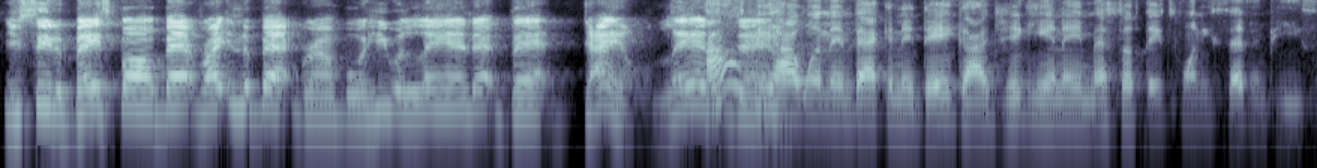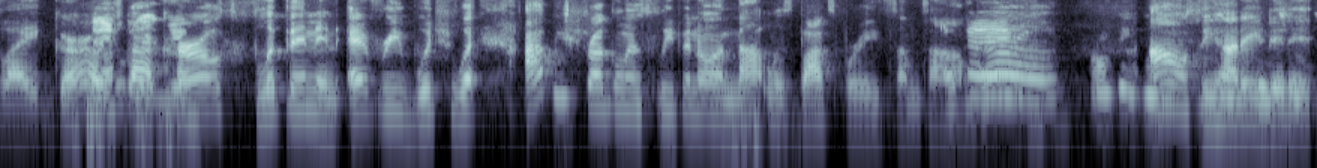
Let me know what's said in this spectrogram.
You see the baseball bat right in the background, boy. He would land that bat down, land I it don't down. see how women back in the day got jiggy and they messed up their 27 piece. Like, girl, That's you got jiggy. curls flipping in every which way. I be struggling sleeping on knotless box braids sometimes. Okay. Girl, I don't, think I don't see how they did it.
